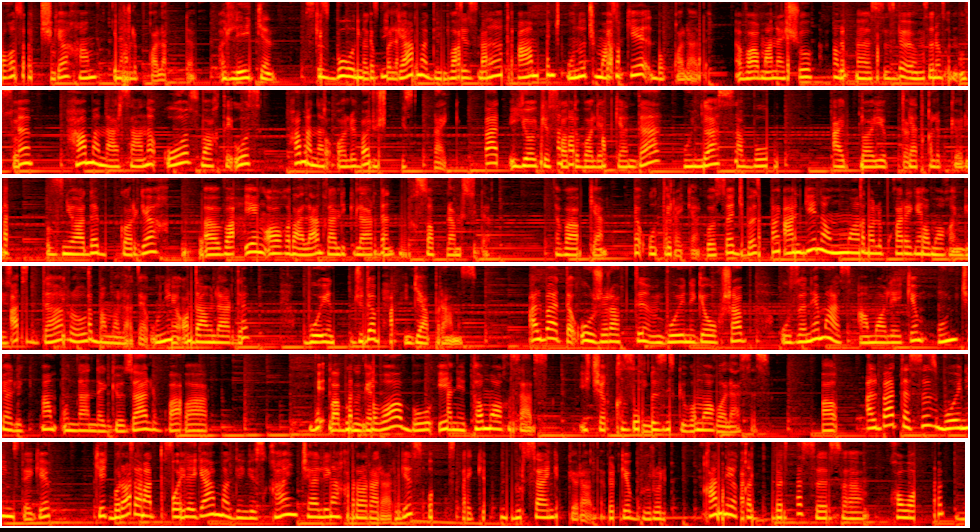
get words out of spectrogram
og'iz ochishga ham qiynalib qoladi. Lekin siz bu bilganmidingiz va sizni ham unutmaski bo'lib qoladi. Va mana shu e, sizga usuli hamma narsani o'z vaqti o'z hamma narsa olib borishingiz kerak. Yoki sotib olayotganda bu ajoyib qilib ko'ring. Dunyoda bekorga va eng og'ir baland kasalliklardan hisoblanmaydi va o'tir ekan. Bo'lsa biz angina umuman olib qaragan tomog'ingiz darrov bo'ladi uning odamlarda bo'yin juda gapiramiz. Albatta u jirafni bo'yniga o'xshab uzun emas ammo lekin unchalik ham undanda go'zal va va bugungi havo bu ya'ni tomoq ichi qizil tomoq va albatta siz bo'yningizdagi kech biror marta o'ylaganmidingiz? Qanchalik haroratingiz bursangiz ko'radi? Burilib qanday qilib siz havo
